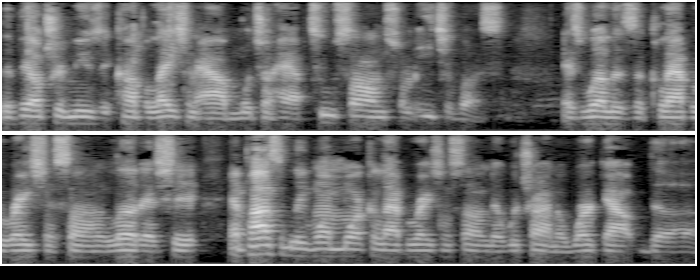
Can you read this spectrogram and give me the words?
the Veltri Music compilation album, which will have two songs from each of us as well as a collaboration song. Love that shit. And possibly one more collaboration song that we're trying to work out the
